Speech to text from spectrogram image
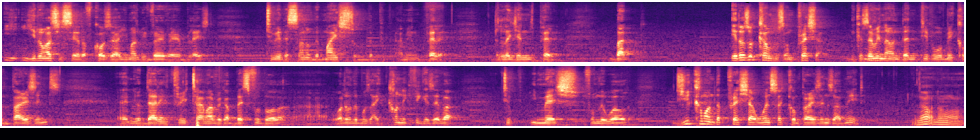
you, you know, as you said, of course, uh, you must be very very blessed to be the son of the maestro, the, I mean Pele, the legend Pele, but it also comes with some pressure because every now and then people will make comparisons. And your daddy, three-time Africa best footballer, uh, one of the most iconic figures ever to emerge from the world do you come under pressure when such comparisons are made? No, no,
